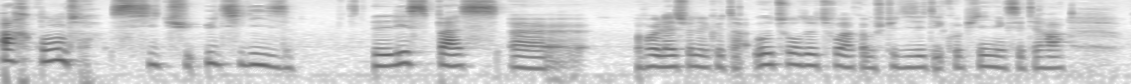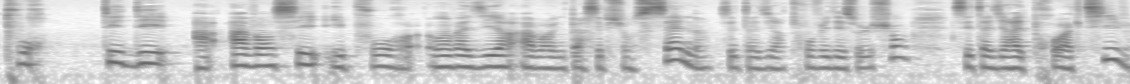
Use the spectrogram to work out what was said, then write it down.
Par contre, si tu utilises l'espace euh, relationnel que tu as autour de toi, comme je te disais, tes copines, etc., pour t'aider à avancer et pour, on va dire, avoir une perception saine, c'est-à-dire trouver des solutions, c'est-à-dire être proactive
